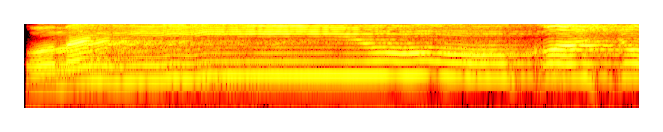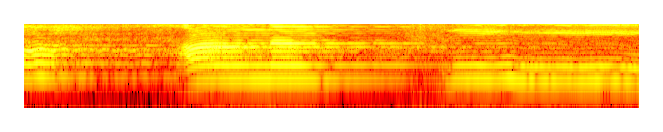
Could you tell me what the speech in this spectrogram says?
ومن يوق شح نفسه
